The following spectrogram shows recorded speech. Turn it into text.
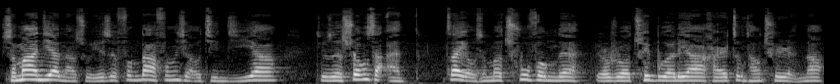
什么按键呢？属于是风大风小、紧急呀，就是双闪。再有什么出风的，比如说吹玻璃啊，还是正常吹人呐？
